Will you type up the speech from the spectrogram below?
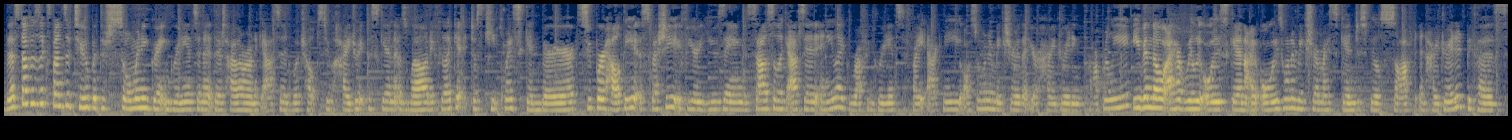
this stuff is expensive too, but there's so many great ingredients in it. There's hyaluronic acid, which helps to hydrate the skin as well. And I feel like it just keeps my skin barrier super healthy, especially if you're using salicylic acid, any like rough ingredients to fight acne. You also want to make sure that you're hydrating properly. Even though I have really oily skin, I always want to make sure my skin just feels soft and hydrated because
